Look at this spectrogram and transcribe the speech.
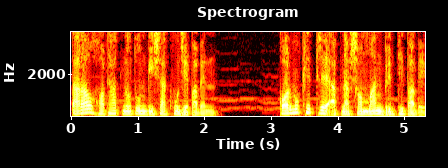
তারাও হঠাৎ নতুন দিশা খুঁজে পাবেন। কর্মক্ষেত্রে আপনার সম্মান বৃদ্ধি পাবে।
